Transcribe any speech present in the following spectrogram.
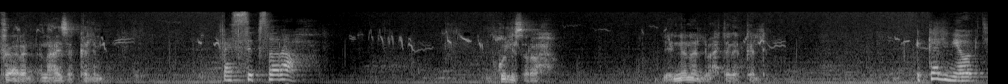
فعلا أنا عايز أتكلم. بس بصراحة. بكل صراحة لأن أنا اللي محتاج أتكلم. اتكلم يا وجدي.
